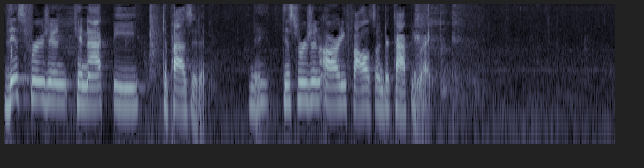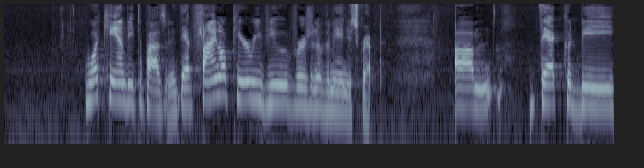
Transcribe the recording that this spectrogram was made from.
This version cannot be deposited. Okay? This version already falls under copyright. What can be deposited? That final peer-reviewed version of the manuscript. Um, that could be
